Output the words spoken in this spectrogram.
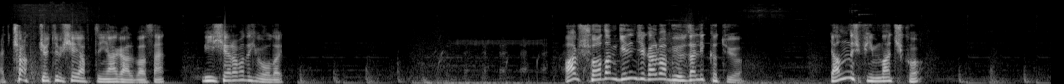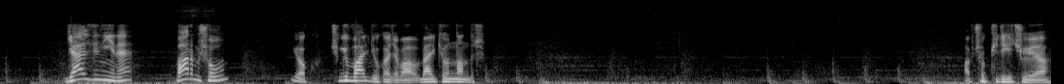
Ya çok kötü bir şey yaptın ya galiba sen. Bir işe yaramadı ki bu olay. Abi şu adam gelince galiba bir özellik katıyor. Yanlış mıyım lan Chico? Geldin yine. Var mı şovun? Yok. Çünkü Val yok acaba. Belki ondandır. Abi çok kötü geçiyor ya.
